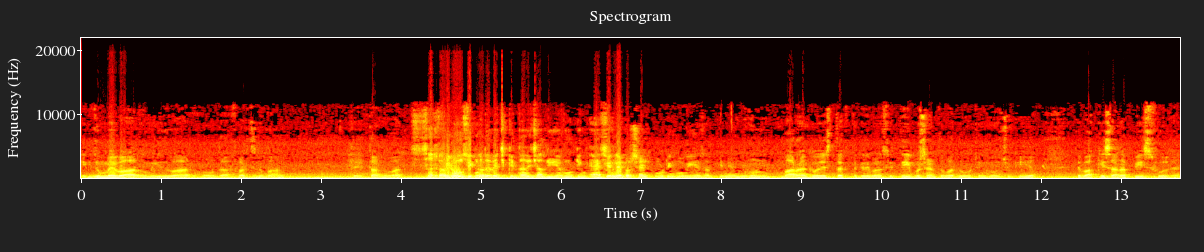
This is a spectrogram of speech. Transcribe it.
ਇੱਕ ਜ਼ਿੰਮੇਵਾਰ ਉਮੀਦਵਾਰ ਹੋਣ ਦਾ ਫਰਜ਼ ਨਿਭਾਉਣ। ਤੇ ਧੰਨਵਾਦ। ਸਰ ਫਿਰੋਜ਼ਪੁਰ ਦੇ ਵਿੱਚ ਕਿੱਦਾਂ ਦੀ ਚੱਲ ਰਹੀ ਹੈ VOTING? ਕਿੰਨੇ ਪਰਸੈਂਟ VOTING ਹੋ ਗਈ ਹੈ ਸਰ ਕਿੰਨੀ ਉਮੀਦ ਹੁਣ 12 ਕੁ ਵਜੇ ਤੱਕ ਤਕਰੀਬਨ ਅਸੀਂ 30% ਤੋਂ ਵੱਧ VOTING ਹੋ ਚੁੱਕੀ ਹੈ। ਤੇ ਬਾਕੀ ਸਾਰਾ ਪੀਸਫੁਲ ਹੈ।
